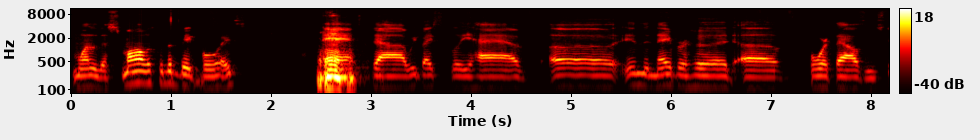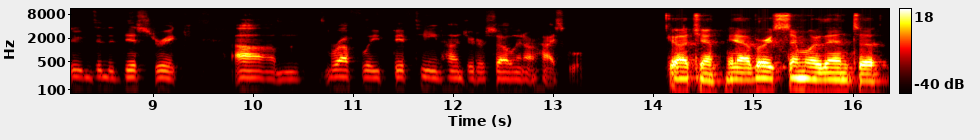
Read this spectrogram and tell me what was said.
one of the smallest of the big boys. Mm-hmm. And uh, we basically have uh, in the neighborhood of 4,000 students in the district, um, roughly 1,500 or so in our high school. Gotcha. Yeah, very similar then to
